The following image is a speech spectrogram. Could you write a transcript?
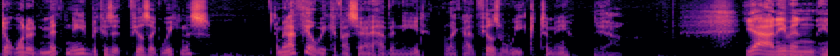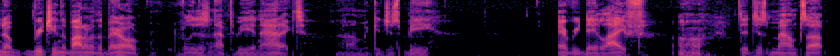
don't want to admit need because it feels like weakness. I mean, I feel weak if I say I have a need. Like it feels weak to me. Yeah. Yeah, and even you know, reaching the bottom of the barrel really doesn't have to be an addict. Um, it could just be everyday life uh-huh. That just mounts up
